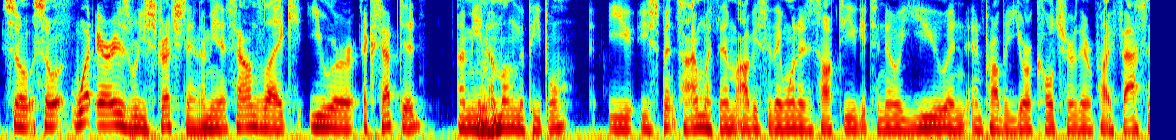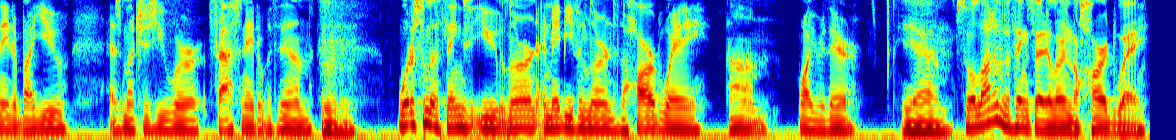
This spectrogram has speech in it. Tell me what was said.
So so what areas were you stretched in? I mean, it sounds like you were accepted. I mean, among the people. You you spent time with them. Obviously, they wanted to talk to you, get to know you, and and probably your culture. They were probably fascinated by you as much as you were fascinated with them. What are some of the things that you learned, and maybe even learned the hard way um, while you were there? Yeah. So a lot of the things that I learned the hard way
